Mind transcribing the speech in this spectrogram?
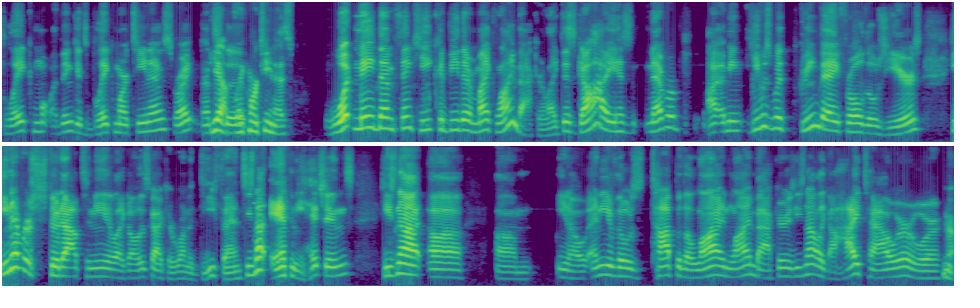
Blake. I think it's Blake Martinez, right? That's yeah, the, Blake Martinez. What made them think he could be their Mike linebacker? Like this guy has never. I mean, he was with Green Bay for all those years. He never stood out to me like, oh, this guy could run a defense. He's not Anthony Hitchens. He's not. uh um, you know, any of those top of the line linebackers. He's not like a Hightower or no,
